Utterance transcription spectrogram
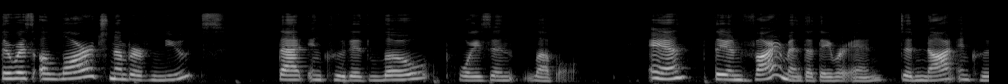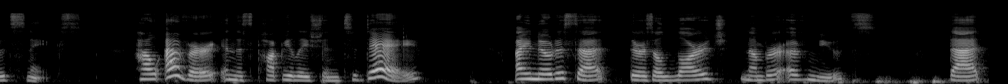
there was a large number of newts that included low poison level. And the environment that they were in did not include snakes. However, in this population today, I notice that there's a large number of newts that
